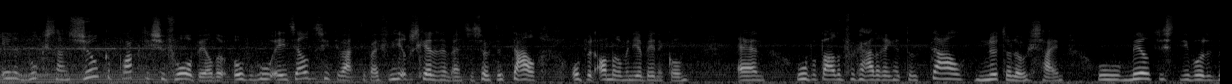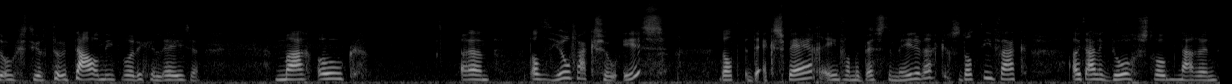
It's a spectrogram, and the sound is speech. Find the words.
in het boek staan zulke praktische voorbeelden over hoe eenzelfde situatie bij vier verschillende mensen zo totaal op een andere manier binnenkomt. En hoe bepaalde vergaderingen totaal nutteloos zijn. Hoe mailtjes die worden doorgestuurd totaal niet worden gelezen. Maar ook um, dat het heel vaak zo is dat de expert, een van de beste medewerkers, dat die vaak uiteindelijk doorstroomt naar een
